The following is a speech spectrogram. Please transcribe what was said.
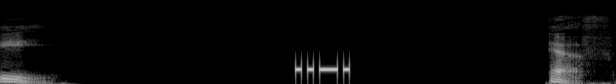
E. F.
